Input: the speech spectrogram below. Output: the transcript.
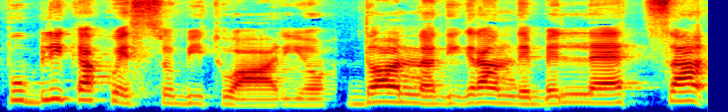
pubblica questo obituario. Donna di grande bellezza,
